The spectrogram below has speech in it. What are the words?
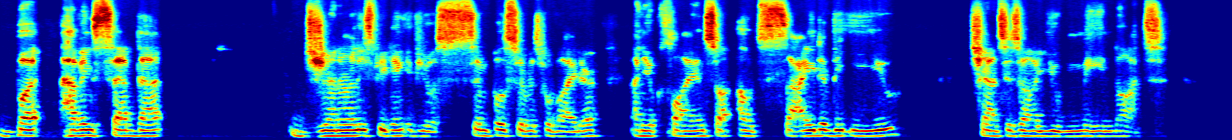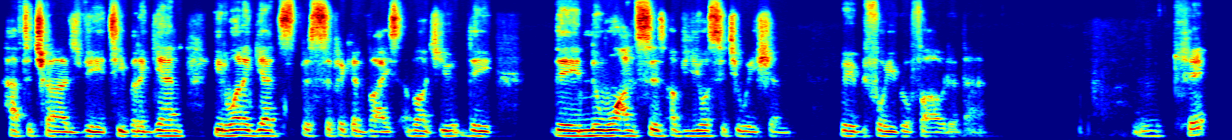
But having said that, generally speaking, if you're a simple service provider and your clients are outside of the EU, chances are you may not have to charge VAT. But again, you'd want to get specific advice about you the the nuances of your situation before you go forward with that. Okay.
